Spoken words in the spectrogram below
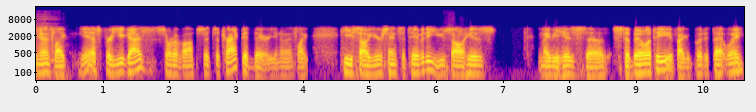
You know, it's like yes, for you guys, sort of opposites attracted there. You know, it's like he saw your sensitivity, you saw his maybe his uh, stability, if I could put it that way.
